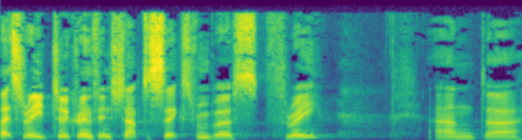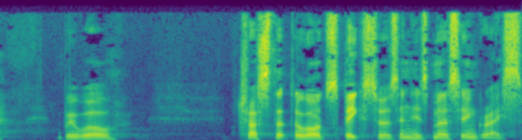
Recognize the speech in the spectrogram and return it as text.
Let's read 2 Corinthians chapter 6 from verse 3 and uh, we will trust that the Lord speaks to us in his mercy and grace.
